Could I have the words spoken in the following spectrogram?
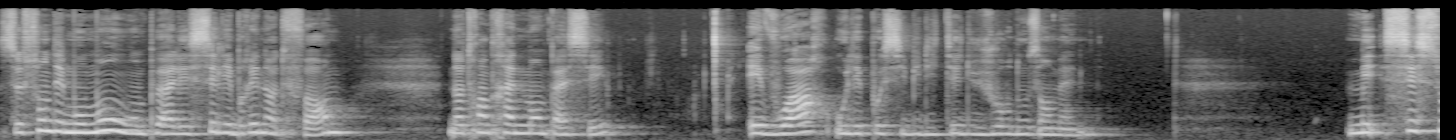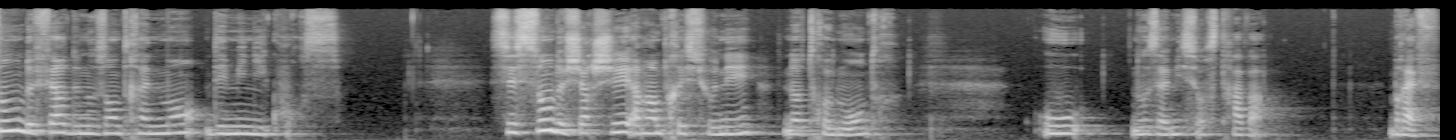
Ce sont des moments où on peut aller célébrer notre forme, notre entraînement passé, et voir où les possibilités du jour nous emmènent. Mais cessons de faire de nos entraînements des mini-courses. Cessons de chercher à impressionner notre montre ou nos amis sur Strava. Bref,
